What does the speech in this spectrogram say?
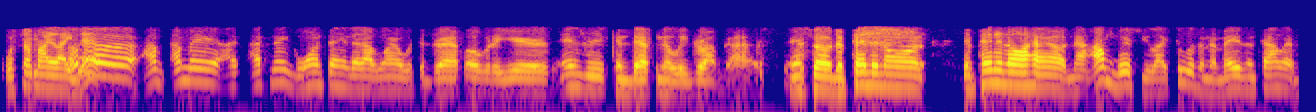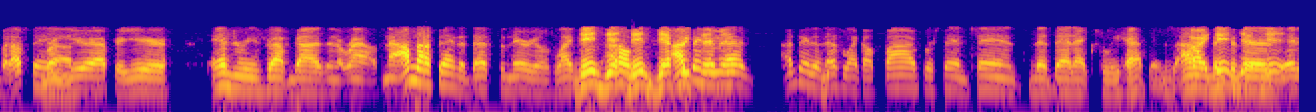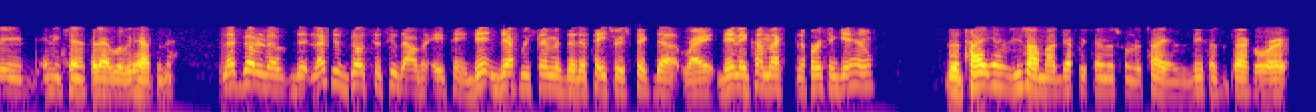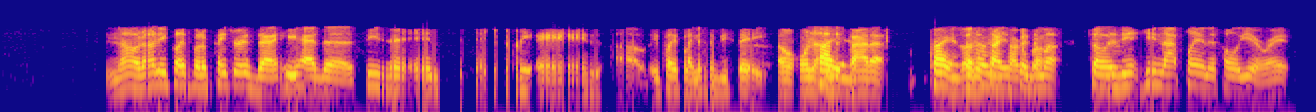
or somebody like oh, that. Yeah, I, I mean, I, I think one thing that I've learned with the draft over the years, injuries can definitely drop guys, and so depending on depending on how. Now, I'm with you. Like, Tua's an amazing talent, but I've seen Bruh. year after year injuries drop guys in the rounds. Now, I'm not saying that that scenario is like. Don't- I Jeffrey Simmons. that I think that that's like a five percent chance that that actually happens. I don't right, think then- that there's then- any any chance of that really happening. let's go to the, the let's just go to 2018. Didn't Jeffrey Simmons that the Patriots picked up, right? Then they come back in the first and get him. The Titans, you talking about Jeffrey Simmons from the Titans, defensive tackle, right? No, don't he play for the Patriots? That he had the season injury and uh, he played for like Mississippi State uh, on the Titans. other side. Of, Titans. so I know the Titans you're talking him about. up. So is he he's not playing this whole year, right?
